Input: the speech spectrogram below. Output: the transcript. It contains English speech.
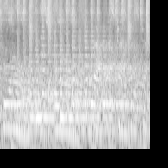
slow, slow, fast, fast, fast.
